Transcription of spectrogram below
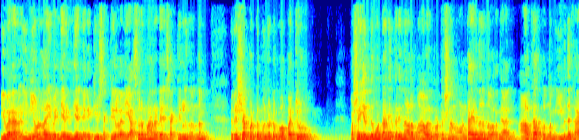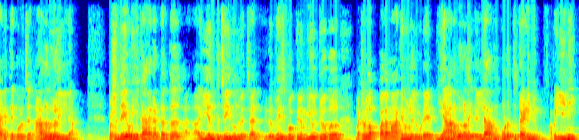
ഈ വരാൻ ഇനിയുള്ള ഈ വലിയ വലിയ നെഗറ്റീവ് ശക്തികൾ അല്ലെങ്കിൽ അസുരന്മാരുടെ ശക്തികളിൽ നിന്നും രക്ഷപ്പെട്ട് മുന്നോട്ട് പോകാൻ പറ്റുള്ളൂ. പക്ഷെ എന്തുകൊണ്ടാണ് ഇത്രയും നാളും ആ ഒരു പ്രൊട്ടക്ഷൻ ഉണ്ടായിരുന്നതെന്ന് പറഞ്ഞാൽ ആൾക്കാർക്കൊന്നും ജീവിത കാര്യത്തെക്കുറിച്ച് അറിവുകളില്ല. പക്ഷെ ദൈവം ഈ കാലഘട്ടത്ത് എന്ത് ചെയ്യുന്നു എന്ന് വെച്ചാൽ ഫേസ്ബുക്കിലും യൂട്യൂബ് മറ്റുള്ള പല മാധ്യമങ്ങളിലൂടെ ഈ അറിവുകൾ എല്ലാവർക്കും കൊടുത്തു കഴിഞ്ഞു. അപ്പൊ ഇനി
